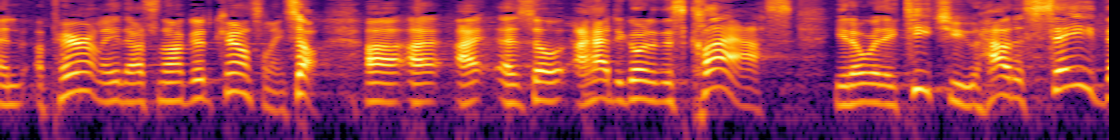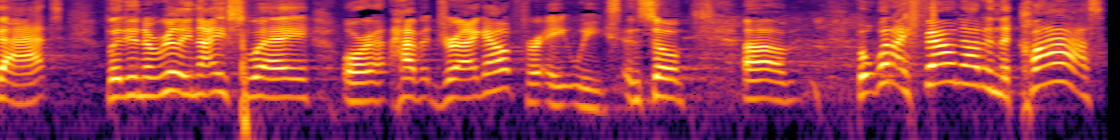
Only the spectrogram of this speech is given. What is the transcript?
and apparently that's not good counseling. So, uh, I, I, so I had to go to this class, you know, where they teach you how to say that, but in a really nice way, or have it drag out for eight weeks. And so, um, but what I found out in the class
